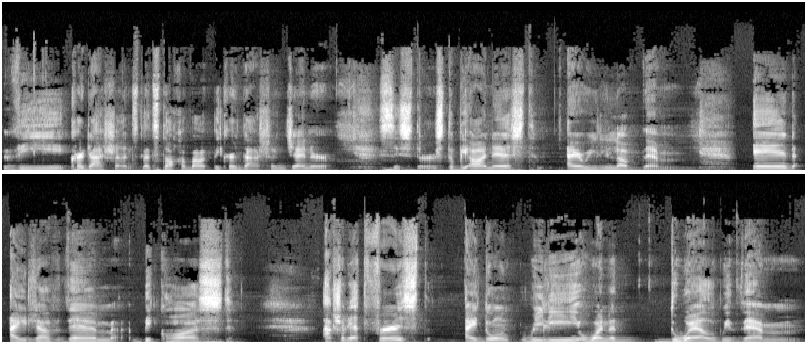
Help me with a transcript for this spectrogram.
the kardashians. Let's talk about the kardashian jenner sisters. To be honest i really love them. And i love them because actually at first i don't really want to dwell with them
